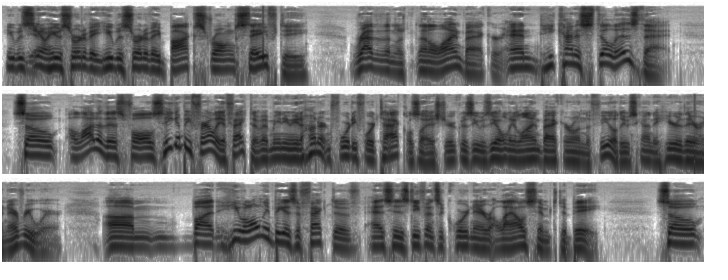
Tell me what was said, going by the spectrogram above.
He was, you know, he was sort of a he was sort of a box strong safety rather than a, than a linebacker, and he kind of still is that. So a lot of this falls. He can be fairly effective. I mean, he made 144 tackles last year because he was the only linebacker on the field. He was kind of here, there, and everywhere. Um, but he will only be as effective as his defensive coordinator allows him to be. So,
